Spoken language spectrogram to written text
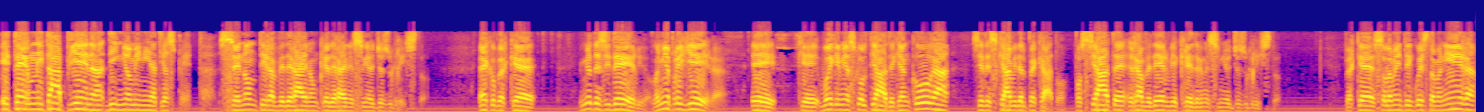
eternità piena di ignominia ti aspetta, se non ti ravvederai e non crederai nel Signore Gesù Cristo. Ecco perché il mio desiderio, la mia preghiera è che voi che mi ascoltiate, che ancora siete schiavi del peccato, possiate ravvedervi e credere nel Signore Gesù Cristo. Perché solamente in questa maniera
